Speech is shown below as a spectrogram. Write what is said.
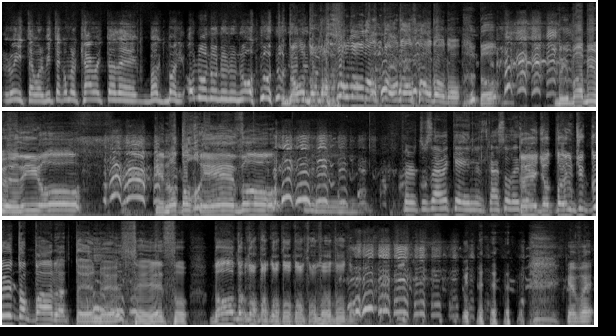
Luis, te volviste como el character de Bugs Bunny. Oh, no, no, no, no, no. No, no, No, no, no, no, no, no, no, no, no, no. Mi papi me dijo que no toque eso. Pero tú sabes que en el caso de... Que este... yo estoy chiquito para tener sexo. No, no, no, no, no, no, no, no, ¿Qué fue?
